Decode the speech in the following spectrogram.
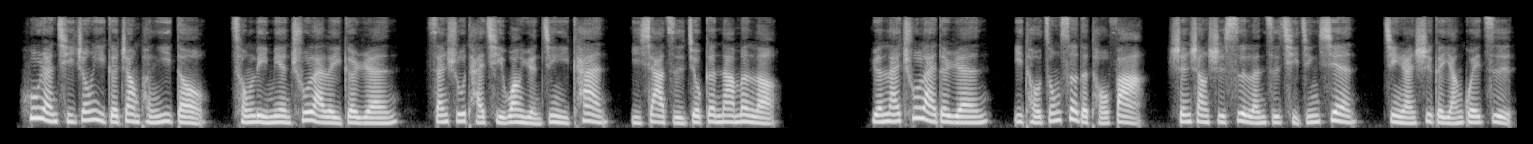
忽然其中一个帐篷一抖，从里面出来了一个人。三叔抬起望远镜一看，一下子就更纳闷了。原来出来的人一头棕色的头发，身上是四棱子起金线，竟然是个洋鬼子。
